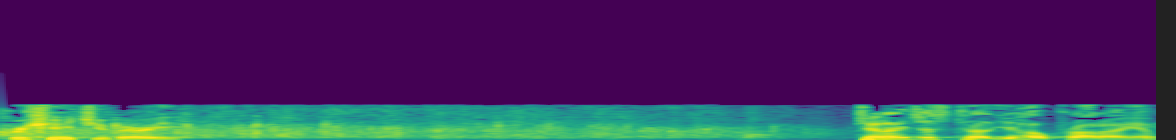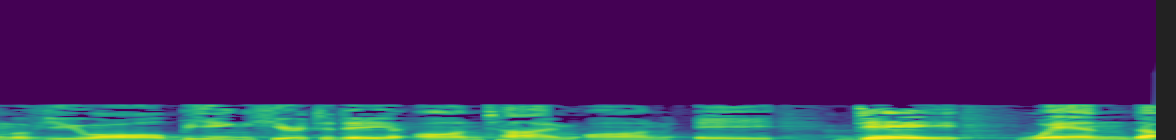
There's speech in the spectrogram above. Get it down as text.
Appreciate you, Barry. Can I just tell you how proud I am of you all being here today on time on a day when the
